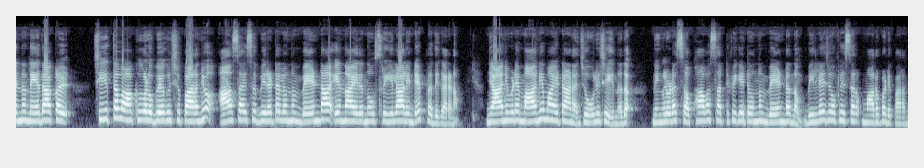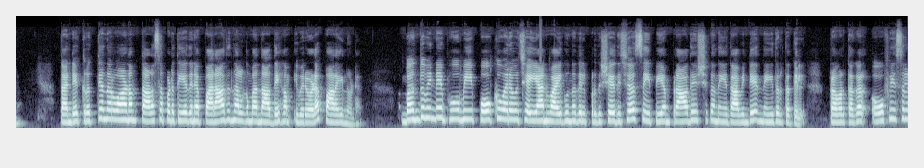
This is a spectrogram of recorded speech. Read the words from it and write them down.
എന്ന് നേതാക്കൾ ചീത്ത വാക്കുകൾ ഉപയോഗിച്ച് പറഞ്ഞു. ആ സൈസ് വിരട്ടലൊന്നും വേണ്ട എന്നായിരുന്നു ശ്രീലാലിന്റെ പ്രതികരണം. ഞാനിവിടെ മാന്യമായിട്ടാണ് ജോലി ചെയ്യുന്നത്. നിങ്ങളുടെ സ്വഭാവ സർട്ടിഫിക്കറ്റ് ഒന്നും വേണ്ടെന്നും വില്ലേജ് ഓഫീസർ മറുപടി പറഞ്ഞു. തന്റെ കൃത്യനിർവഹണം തടസ്സപ്പെടുത്തിയതിന് പരാതി നൽകുമെന്ന് അദ്ദേഹം ഇവരോട് പറയുന്നുണ്ട്. ബന്ധുവിന്റെ ഭൂമി പോക്കുവരവ് ചെയ്യാൻ വൈകുന്നതിൽ പ്രതിഷേധിച്ച് സി പി എം പ്രാദേശിക നേതാവിന്റെ നേതൃത്വത്തിൽ പ്രവർത്തകർ ഓഫീസിൽ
